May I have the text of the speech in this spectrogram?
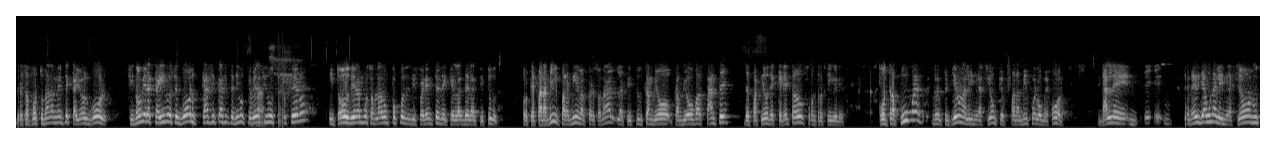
desafortunadamente cayó el gol si no hubiera caído ese gol casi casi te digo que hubiera Ajá. sido un 0-0 y todos hubiéramos hablado un poco de diferente de que la, de la actitud porque para mí para mí en la personal la actitud cambió cambió bastante del partido de Querétaro contra Tigres. Contra Pumas repitieron la alineación que para mí fue lo mejor. Darle eh, eh, tener ya una alineación un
